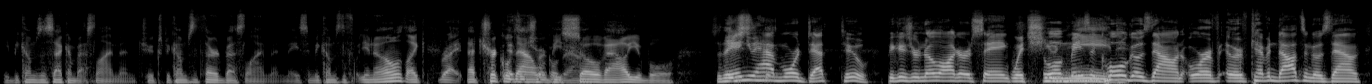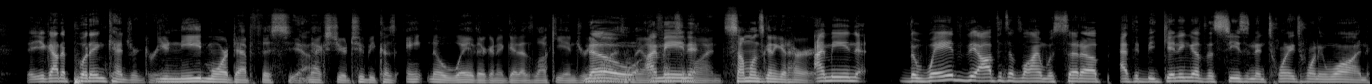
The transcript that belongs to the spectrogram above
He becomes the second best lineman. Chooks becomes the third best lineman. Mason becomes the you know like Right. that trickle It's down would be down. so valuable. So they and s- you have more depth too, because you're no longer saying, Which well, if Mason need. Cole goes down, or if or if Kevin Dotson goes down, then you got to put in Kendrick Green. you need more depth this Yeah. next year too because ain't no way they're gonna get as lucky injury No, wise on the I offensive mean- line. Someone's gonna get hurt. I mean, the way that the offensive line was set up at the beginning of the season in 2021,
